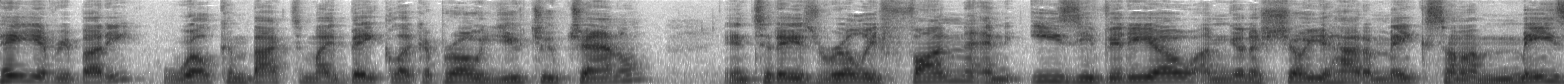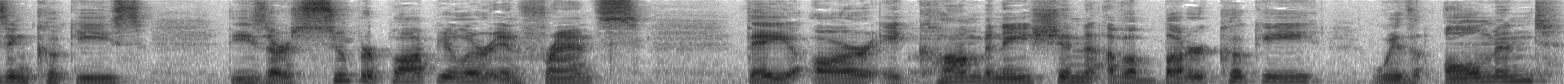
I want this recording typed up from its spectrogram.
Hey everybody, welcome back to my Bake Like a Pro YouTube channel. In today's really fun and easy video, I'm going to show you how to make some amazing cookies. These are super popular in France. They are a combination of a butter cookie with almond.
